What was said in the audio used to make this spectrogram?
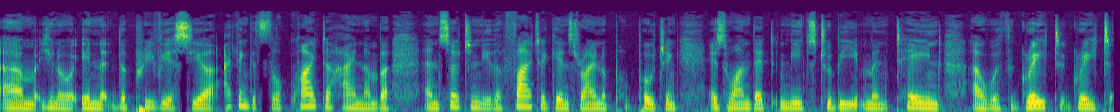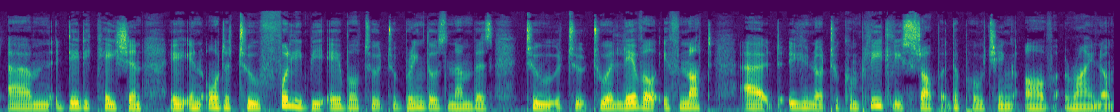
um, you know, in the previous year. I think it's still quite a high number. And certainly the fight against rhino po- poaching is one that needs to be maintained uh, with great great, great um, dedication in order to fully be able to, to bring those numbers to, to, to a level, if not, uh, you know, to completely stop the poaching of rhino.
